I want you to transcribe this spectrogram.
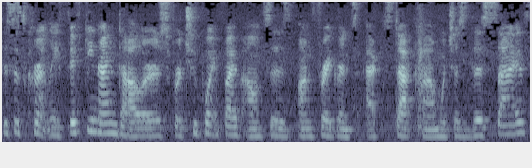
This is currently $59 for 2.5 ounces on fragrancex.com, which is this size.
